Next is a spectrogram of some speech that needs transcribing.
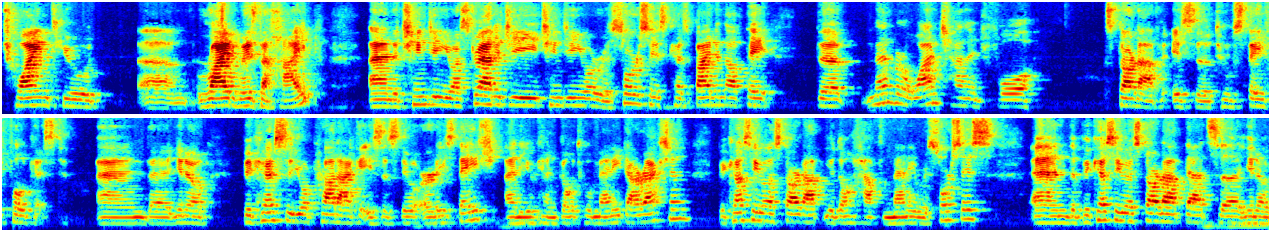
trying to um, ride with the hype and changing your strategy changing your resources because by the end of the day the number one challenge for startup is uh, to stay focused. And you know because your product is still early stage and you can go to many direction because you're a startup you don't have many resources. And because you're a startup that's uh, you know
